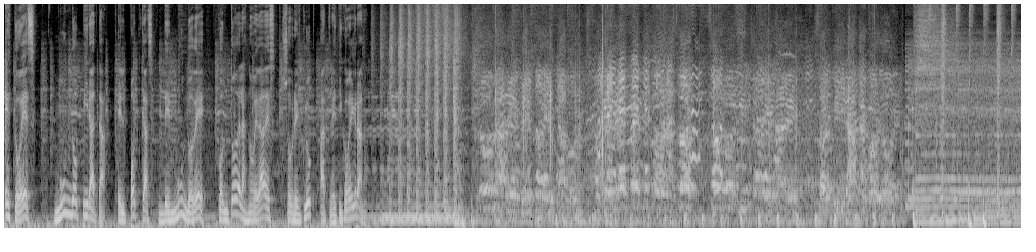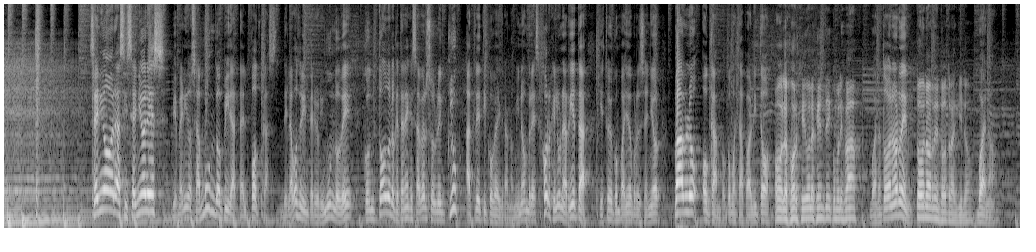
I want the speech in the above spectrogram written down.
Esto es Mundo Pirata, el podcast de Mundo D con todas las novedades sobre el Club Atlético Belgrano. Señoras y señores, bienvenidos a Mundo Pirata, el podcast de La Voz del Interior y Mundo D, con todo lo que tenés que saber sobre el Club Atlético Belgrano. Mi nombre es Jorge Luna Rieta y estoy acompañado por el señor Pablo Ocampo. ¿Cómo estás, Pablito? Hola, Jorge. Hola, gente. ¿Cómo les va? Bueno, ¿todo en orden? Todo en orden, todo tranquilo. Bueno,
